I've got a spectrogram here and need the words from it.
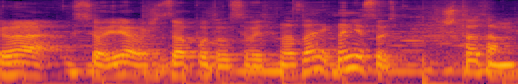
А, все, я уже запутался в этих названиях, но не суть. Что там?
